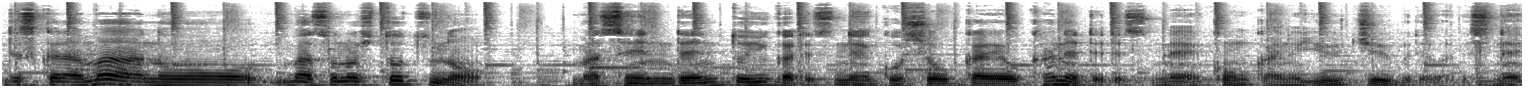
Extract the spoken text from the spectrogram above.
ですからまああの、まあ、その一つの、まあ、宣伝というかですねご紹介を兼ねてですね今回の YouTube ではですね、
